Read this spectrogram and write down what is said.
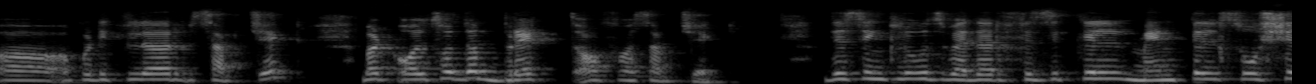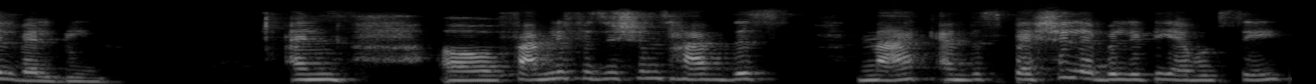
uh, a particular subject, but also the breadth of a subject. This includes whether physical, mental, social well-being and uh, family physicians have this knack and the special ability, I would say,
